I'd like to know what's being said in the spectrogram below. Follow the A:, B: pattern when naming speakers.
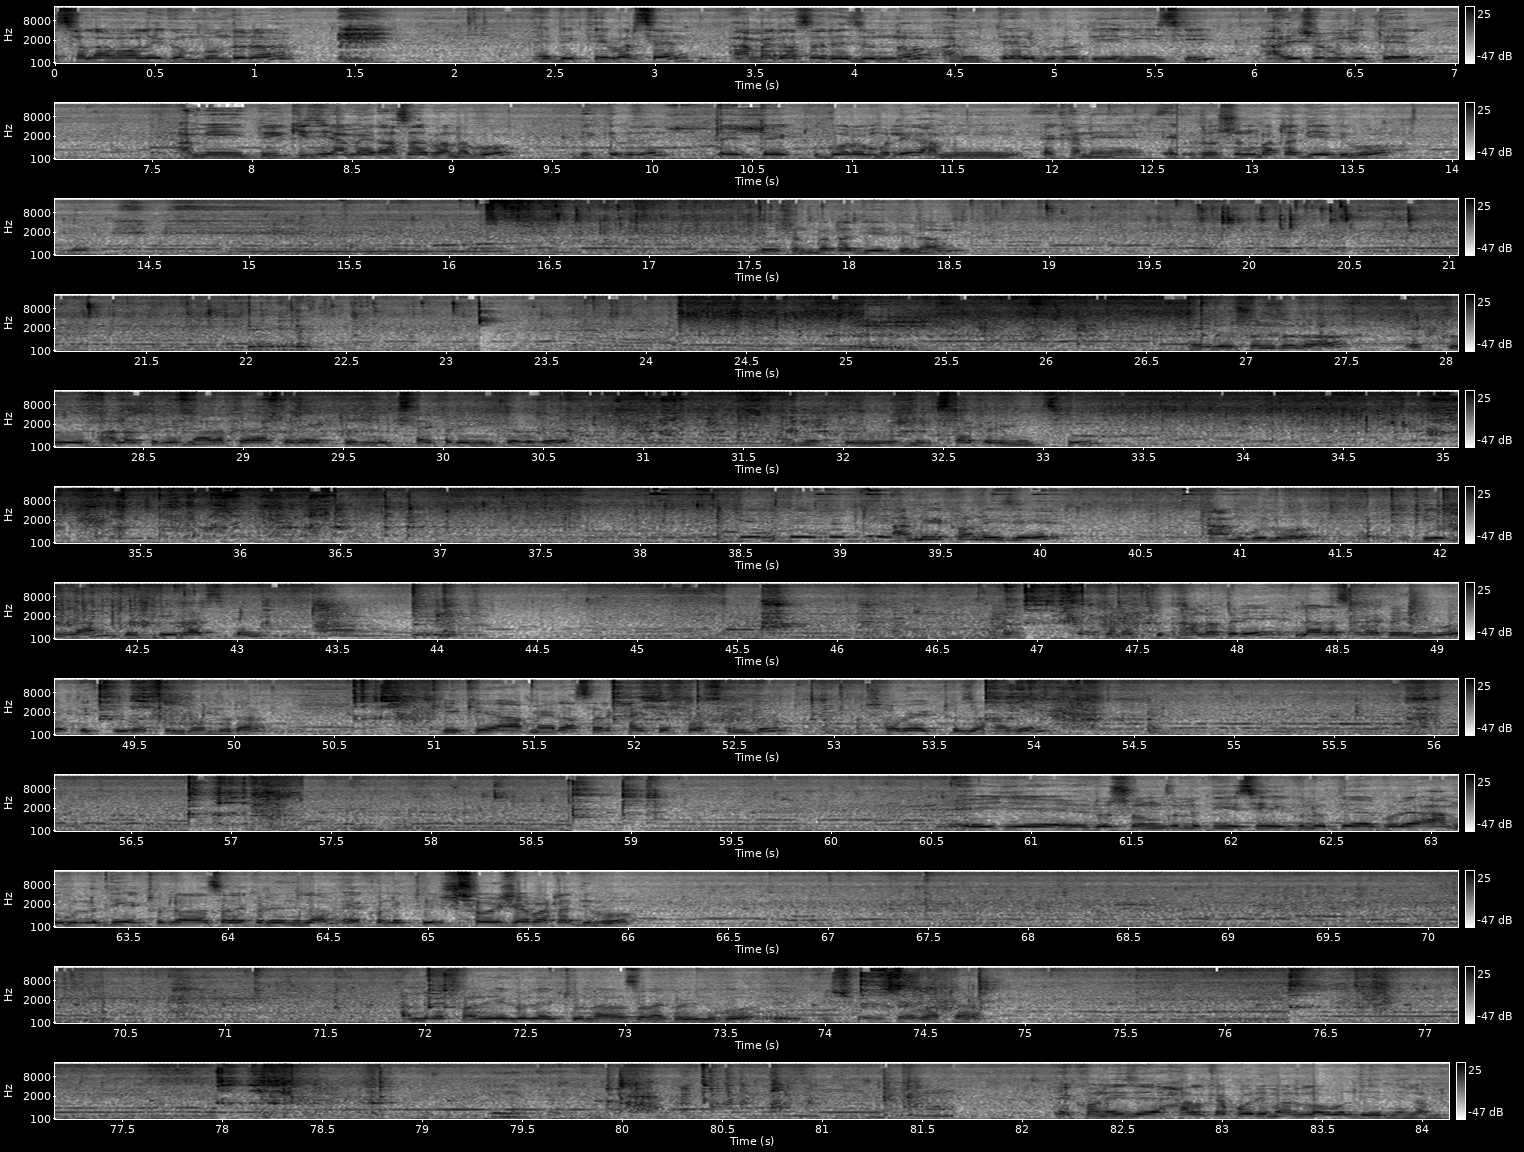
A: আসসালামু আলাইকুম বন্ধুরা। দেখতেই পাচ্ছেন আমের আচারের জন্য আমি তেলগুলো দিয়ে নিয়েছি, আড়াইশো মিলি তেল। আমি দুই কেজি আমের আচার বানাবো, দেখতে পাচ্ছেন? তেলটা একটু গরম হলে আমি এখানে রসুন বাটা দিয়ে দিব। রসুন বাটা দিয়ে দিলাম। এই রসুনগুলো একটু ভালো করে নাড়াচাড়া করে একটু মিক্সার করে নিতে হবে। আমি একটু মিক্সার করে নিচ্ছি। আমি এখন এই যে আমগুলো দিয়ে নিলাম, দেখতেই পাচ্ছেন। এখন একটু ভালো করে লাড়াচাড়া করে নিব, দেখতেই পাচ্ছেন বন্ধুরা। কী কে আমের আচার খাইতে পছন্দ, সবাই একটু জানাবেন। রসুনগুলো দিয়েছি, এগুলো দেওয়ার পরে আমগুলো দিয়ে একটু লাড়াচাড়া করে নিলাম। এখন একটু সরিষা বাটা দিব। আমি এখন এগুলো একটু নাড়াচাড়া করে নেব, এই সরিষা বাটা। এখন এই যে হালকা পরিমাণ লবণ দিয়ে নিলাম।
